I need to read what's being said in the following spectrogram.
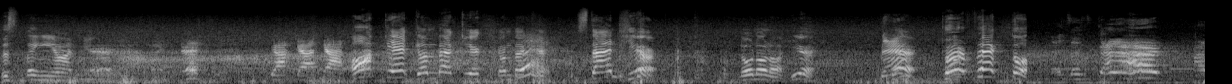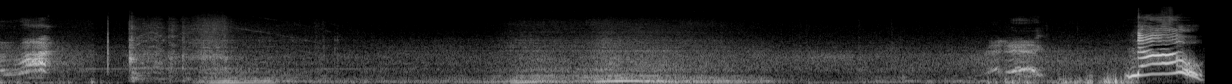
this thingy on here. Yeah, yeah, yeah. Okay, come back here. Come back here. Stand here. No, no, no. Here. There. Perfecto. This is gonna hurt a lot. Ready? No!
